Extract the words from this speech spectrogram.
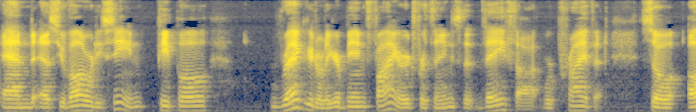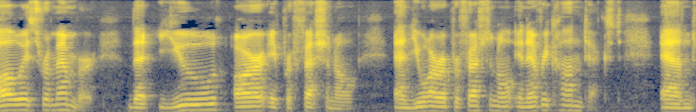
And as you've already seen, people regularly are being fired for things that they thought were private. So always remember that you are a professional and you are a professional in every context. And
